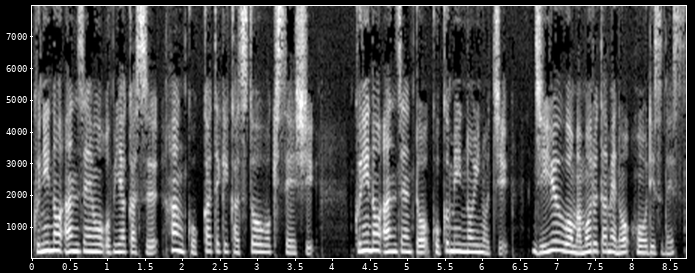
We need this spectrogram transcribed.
国の安全を脅かす反国家的活動を規制し国の安全と国民の命自由を守るための法律です。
